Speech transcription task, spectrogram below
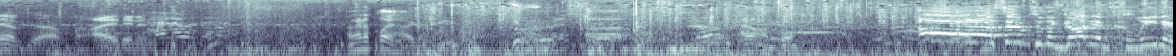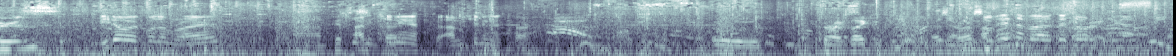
There, uh, I didn't. I'm gonna play high ground. For a minute. Uh, I don't have pull. Oh, send him to the goddamn cleaners. Video for them, right? Pips I'm doesn't chilling at I'm chilling at car. Ooh. Direct like. There's no Oh, rest. there's a there's a behind.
